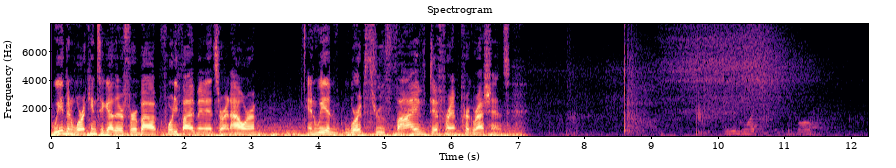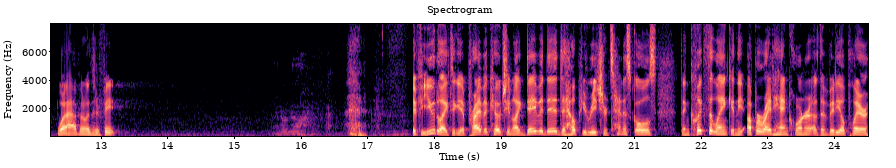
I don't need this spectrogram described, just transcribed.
we had been working together for about 45 minutes or an hour, and we had worked through five different progressions What happened with your feet? I don't know. If you'd like to get private coaching like David did to help you reach your tennis goals, then click the link in the upper right hand corner of the video player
